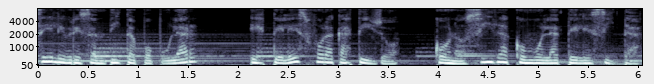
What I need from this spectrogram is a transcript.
Célebre santita popular es Telésfora Castillo, conocida como la Telecita.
